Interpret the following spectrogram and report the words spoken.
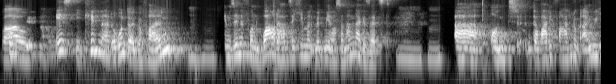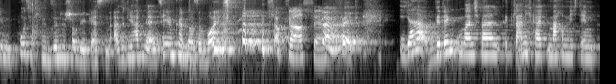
Wow. Und ist die Kinder darunter gefallen mhm. im Sinne von, wow, da hat sich jemand mit mir auseinandergesetzt. Mhm. Äh, und da war die Verhandlung eigentlich im positiven Sinne schon gegessen. Also die hat mir erzählen können, was sie wollte. ich habe ja. perfekt ja, wir denken manchmal, Kleinigkeiten machen nicht den,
